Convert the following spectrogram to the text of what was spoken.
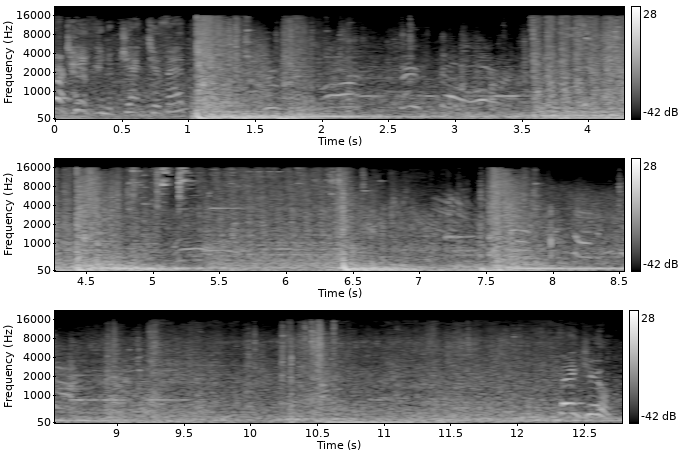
The We have objective! objective Edward. Thank you!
